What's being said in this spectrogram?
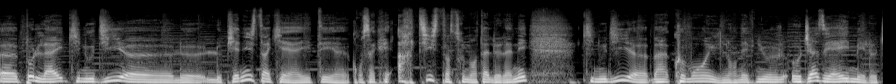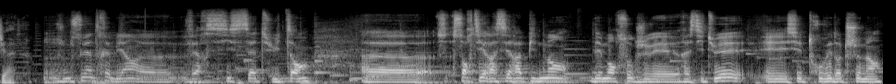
euh, Paul Lai qui nous dit euh, le, pianiste hein, qui a été consacré artiste instrumental de l'année, qui nous dit bah, comment il en est venu au, au, jazz et a aimé le jazz. Je me souviens très bien euh, vers 6, 7, 8 ans sortir assez rapidement des morceaux que je vais restituer et essayer de trouver d'autres chemins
